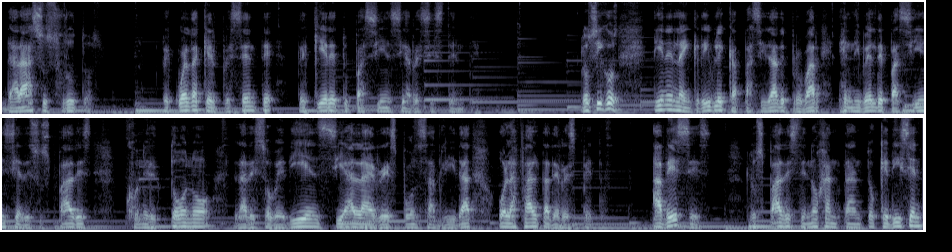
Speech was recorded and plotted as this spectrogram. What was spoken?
dará sus frutos. Recuerda que el presente requiere tu paciencia resistente. Los hijos tienen la increíble capacidad de probar el nivel de paciencia de sus padres con el tono, la desobediencia, la irresponsabilidad o la falta de respeto. A veces los padres se enojan tanto que dicen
